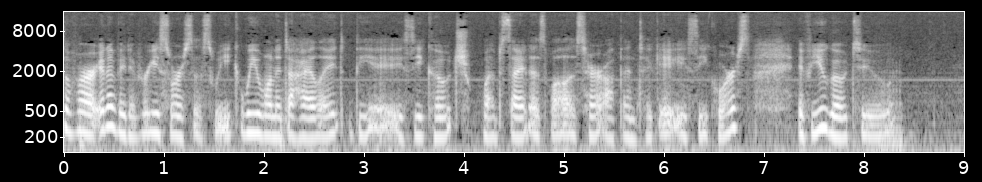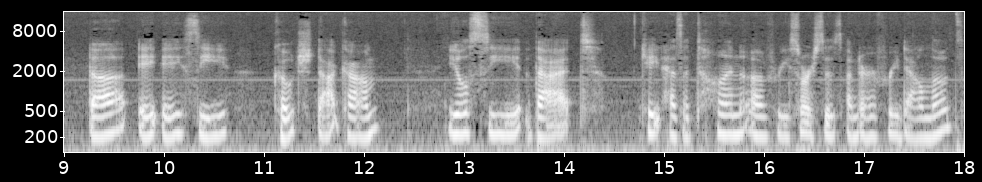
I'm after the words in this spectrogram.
So, for our innovative resource this week, we wanted to highlight the AAC Coach website as well as her Authentic AAC course. If you go to theaaccoach.com, you'll see that Kate has a ton of resources under her free downloads,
